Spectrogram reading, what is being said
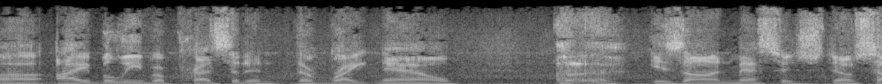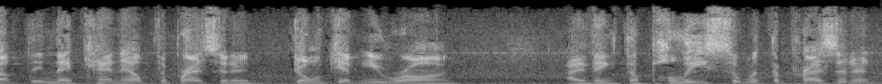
uh, I believe, a president that right now is on message. Now, something that can help the president, don't get me wrong. I think the police are with the president.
